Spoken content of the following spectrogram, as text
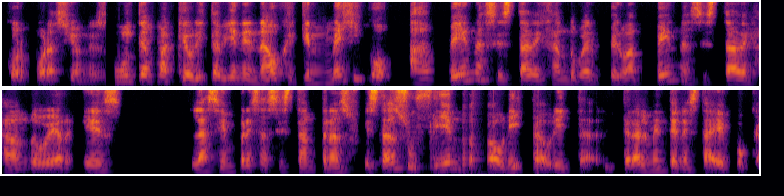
corporaciones. Un tema que ahorita viene en auge, que en México apenas se está dejando ver, pero apenas se está dejando ver, es las empresas están, están sufriendo ahorita, ahorita, literalmente en esta época,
